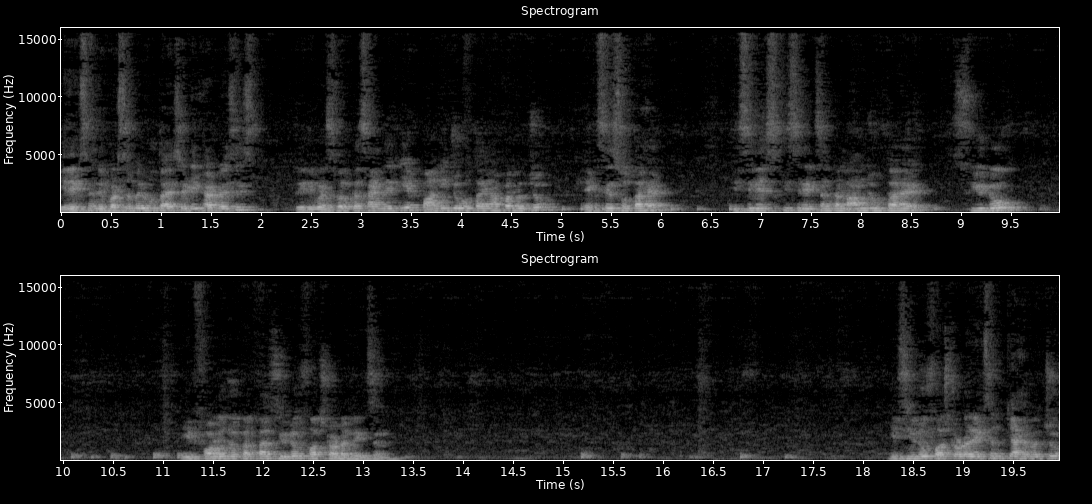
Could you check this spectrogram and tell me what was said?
ये रिएक्शन रिवर्सिबल होता है एसिडिक हाइड्रोसिस तो रिवर्सिबल का साइन दे दिए। पानी जो होता है यहाँ पर बच्चों एक्सेस होता है। इसीलिए इस रिएक्शन का नाम जो होता है स्यूडो ये फॉलो जो करता है स्यूडो फ़र्स्ट ऑर्डर रिएक्शन ये सीरो फ़र्स्ट ऑर्डर रिएक्शन क्या है बच्चों?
